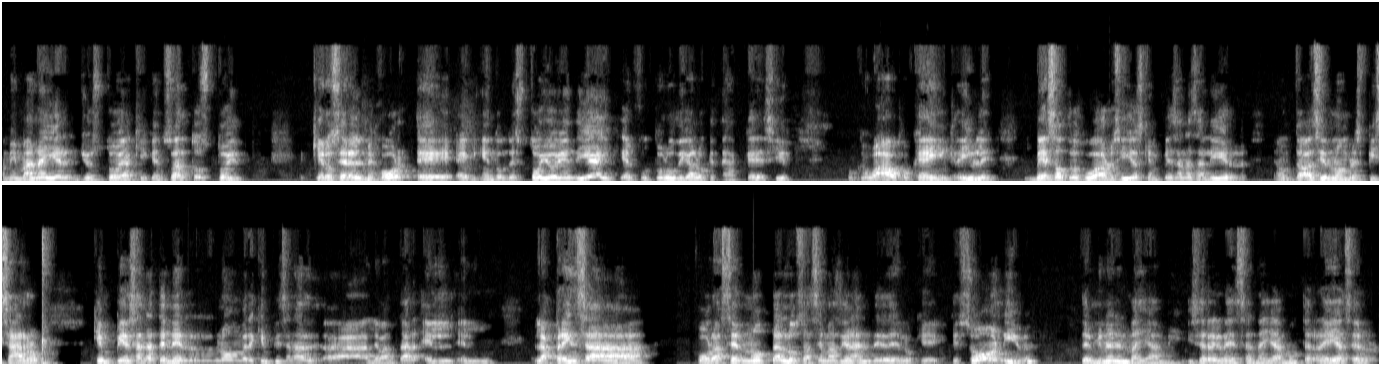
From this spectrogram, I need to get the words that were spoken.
a mi manager. Yo estoy aquí en Santos, estoy, quiero ser el mejor eh, en, donde estoy hoy en día y el futuro diga lo que tenga que decir. Porque, wow, ok, increíble. Ves a otros jugadorcillos que empiezan a salir, te voy a decir nombres, Pizarro, que empiezan a tener nombre, que empiezan a, levantar el, el, la prensa por hacer nota los hace más grande de lo que, son y terminan en Miami y se regresan allá a Monterrey a hacer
